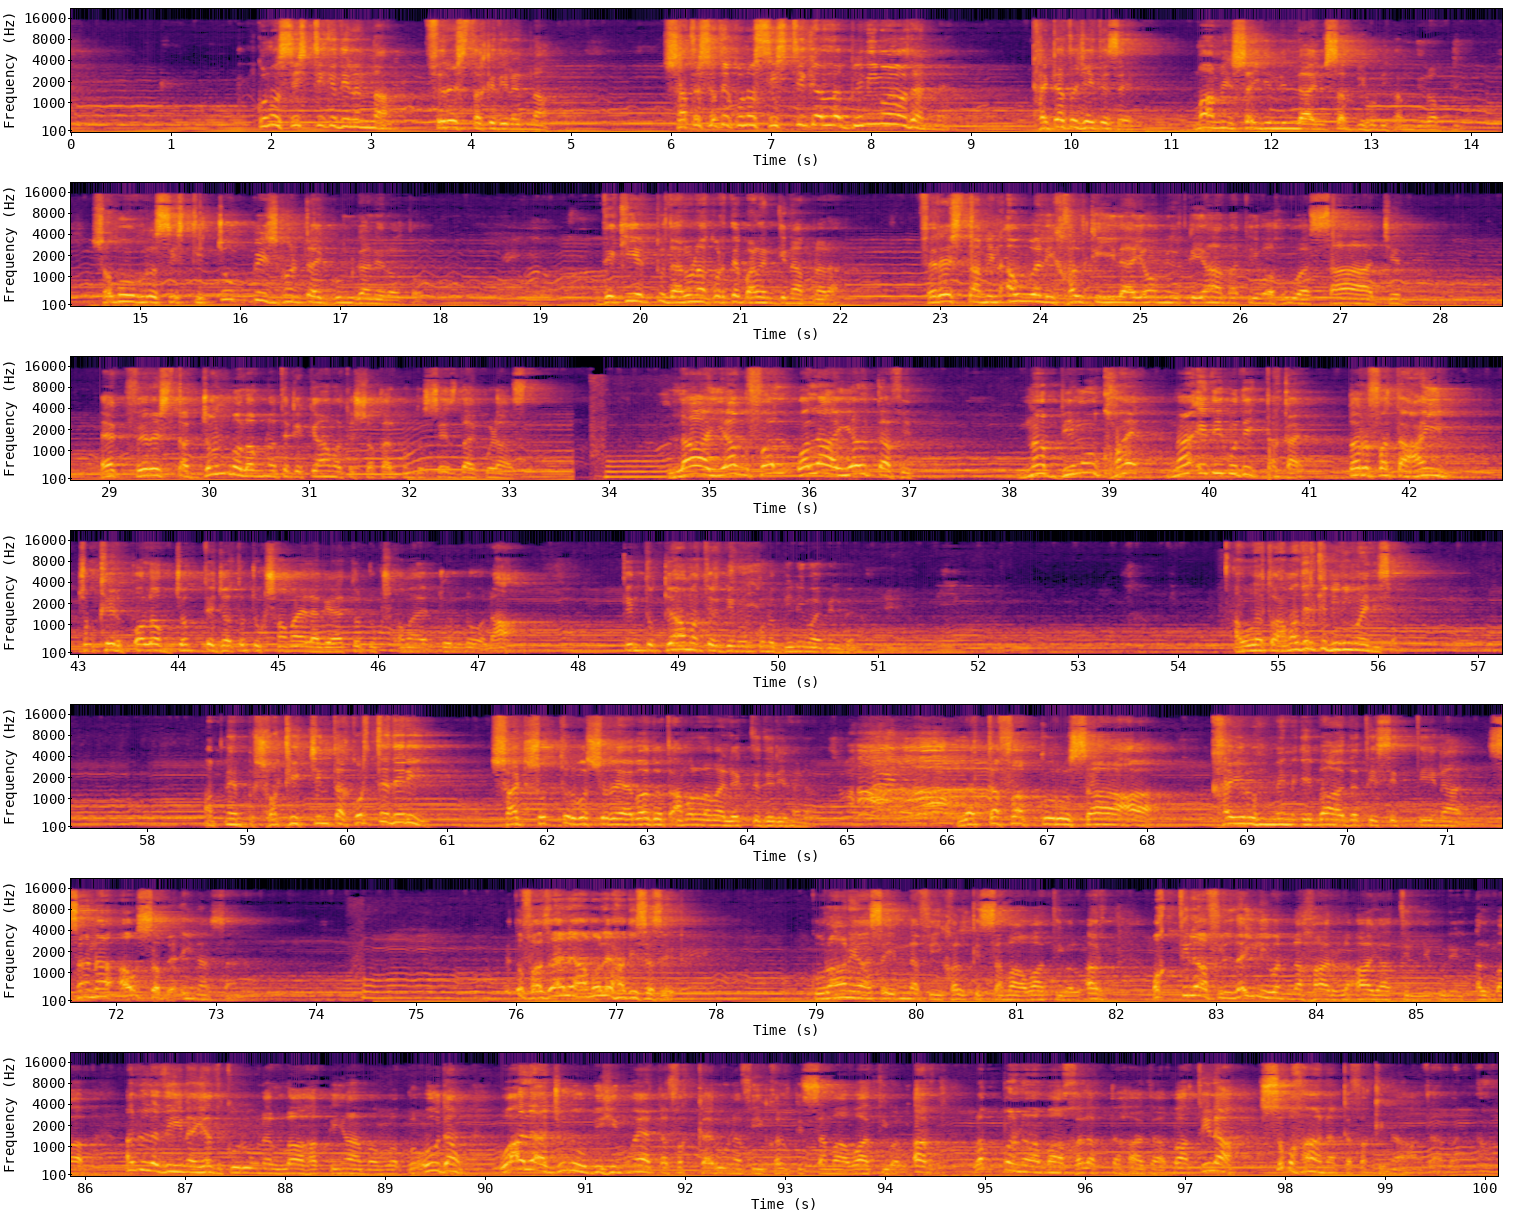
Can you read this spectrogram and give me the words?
কোন সৃষ্টিকে দিলেন না, ফেরেশতাকে দিলেন না। সাথে সাথে কোন সৃষ্টিকে আল্লাহ বিনিময়ও দেন না খাইটা তো যাইতেছে। মা মিন শাইইল্লাহ ইউসাব্বিহু বিহামদি রাব্বি। সমগ্র সৃষ্টি চব্বিশ ঘন্টায় গুনগানে রত। দেখি একটু ধারণা করতে পারেন কিনা আপনারা। ফেরেশতা মিন আউয়ালি খালকি ইলা ইয়াউমিল কিয়ামাতি ওয়া হুয়া সাজিদ। এক ফেরেশতা জন্ম লগ্ন থেকে কিয়ামতের সকাল পর্যন্ত সেজদায় পড়ে আছে। লা ইয়াগফাল ওয়ালা ইয়ালতাফিত না বিমুখ হয় না এদিক ওদিক তাকায়। তরফাতা আইন চোখের পলক জপতে যতটুক সময় লাগে এতটুক সময়ের জন্য না। কিন্তু কেয়ামতের দিন ওর কোনো বিনিময় মিলবে না। আল্লাহ তো আমাদেরকে বিনিময় দিছে। আপনি সঠিক চিন্তা করতে দেরি ষাট সত্তর বছরের আবাদত আমল নামায় লিখতে দেরি হয় না। خير من عبادة ستين سنة أو سبعين سنة তো ফাজাইলে আমলে হাদিস আছে কোরআনে আছে ইন্না ফি খালকিস সামাওয়াতি ওয়াল আরদ ওয়াক্তিলাফিল লাইলি ওয়ান নাহার লাআয়াতিন লিউলিল আলবাব الذين يذكرون الله قياما وقعودا وعلى جنوبهم ويتفكرون في خلق السماوات والأرض ربنا ما خلقت هذا باطلا سبحانك فقنا عذاب النار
